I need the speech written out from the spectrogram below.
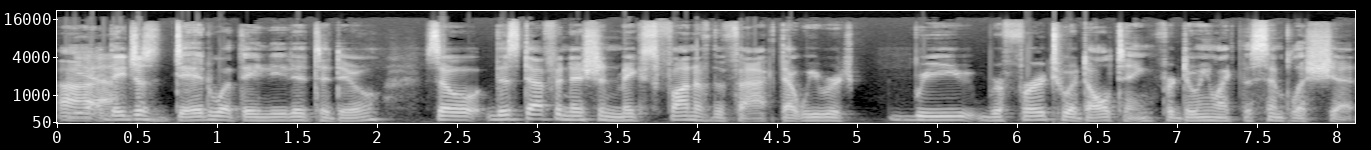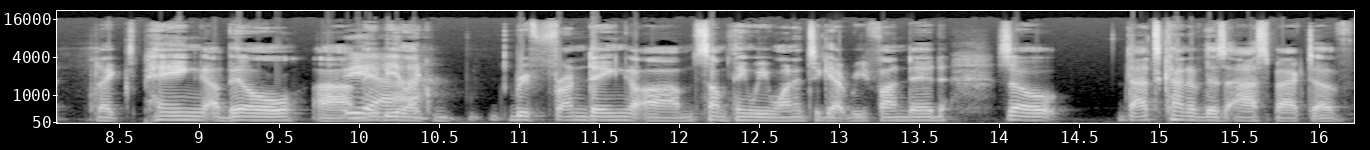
Uh, yeah. They just did what they needed to do. So this definition makes fun of the fact that we were we refer to adulting for doing like the simplest shit, like paying a bill, uh, yeah. maybe like refunding um, something we wanted to get refunded. So that's kind of this aspect of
